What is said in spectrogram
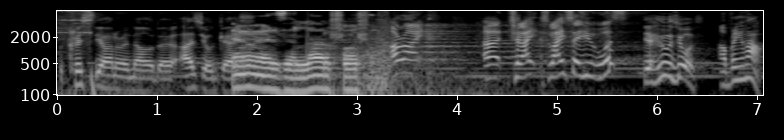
for Cristiano Ronaldo as your guest. That was a lot of fun. All right. Uh, shall I? Shall I say who it was? Yeah, who was yours? I'll bring him out.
